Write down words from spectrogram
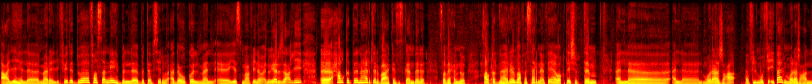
عليه المرة اللي فاتت وفصلناه بال- بالتفسير وأدعو كل من آه، يسمع فينا وأنه يرجع لي آه، حلقة نهار الأربعاء هكا اسكندر صباح النور حلقة. نهار الأربعاء فسرنا فيها وقتاش تتم ال- ال- المراجعة في. في إطار المراجعة ال-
